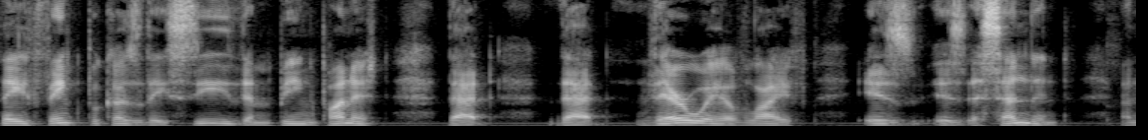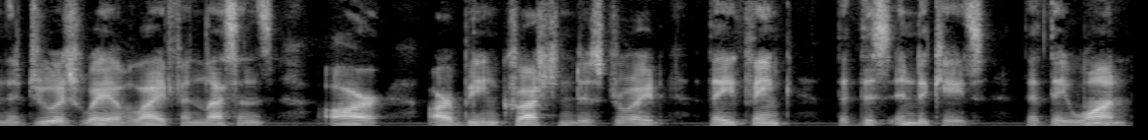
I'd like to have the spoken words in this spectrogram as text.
They think because they see them being punished that that their way of life is is ascendant and the Jewish way of life and lessons are are being crushed and destroyed. They think that this indicates that they won,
